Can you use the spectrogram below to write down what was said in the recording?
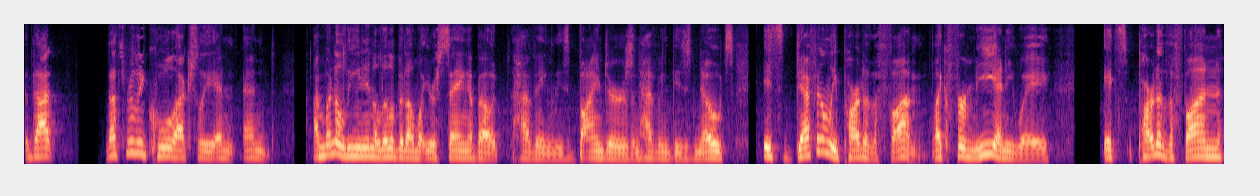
that that's really cool actually and and I'm going to lean in a little bit on what you're saying about having these binders and having these notes. It's definitely part of the fun. Like for me anyway, it's part of the fun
